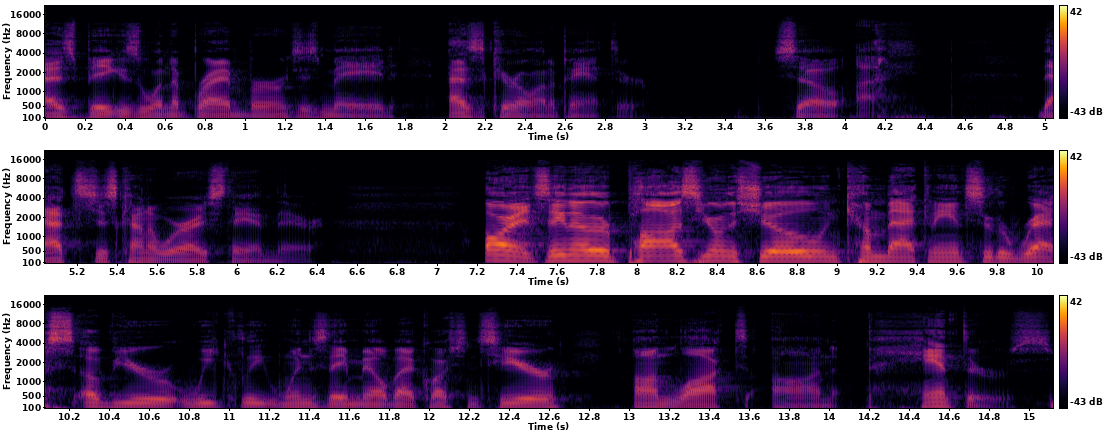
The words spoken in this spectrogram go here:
as big as one that Brian Burns has made as a Carolina Panther? So uh, that's just kind of where I stand there. All right, take another pause here on the show and come back and answer the rest of your weekly Wednesday mailbag questions here on Locked on Panthers.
